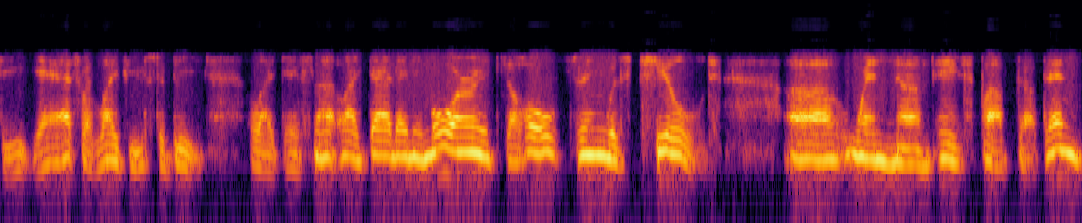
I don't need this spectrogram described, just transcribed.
seat. Yeah, that's what life used to be. Like it's not like that anymore. It's the whole thing was killed uh, when um, AIDS popped up. And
